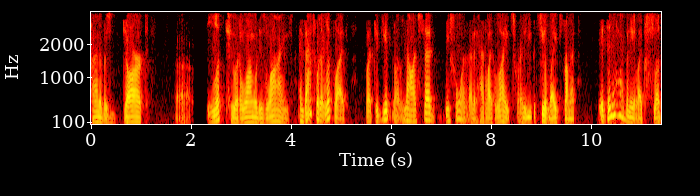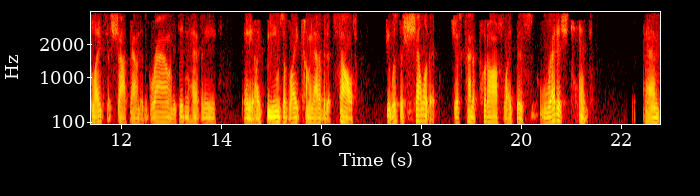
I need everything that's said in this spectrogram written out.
kind of this dark uh, look to it along with these lines, and that's what it looked like. But to give now, I've said before that it had like lights, right? You could see a light from it. It didn't have any like floodlights that shot down to the ground. It didn't have any any like beams of light coming out of it itself. It was the shell of it just kind of put off like this reddish tint. And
